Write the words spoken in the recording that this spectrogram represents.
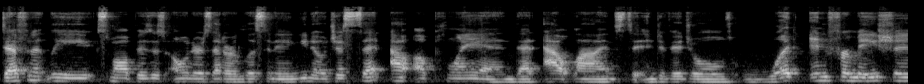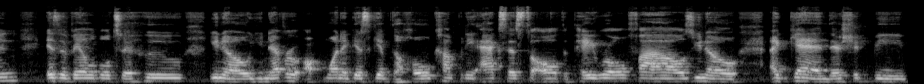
definitely small business owners that are listening, you know, just set out a plan that outlines to individuals what information is available to who, you know, you never want to just give the whole company access to all the payroll files, you know, again, there should be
